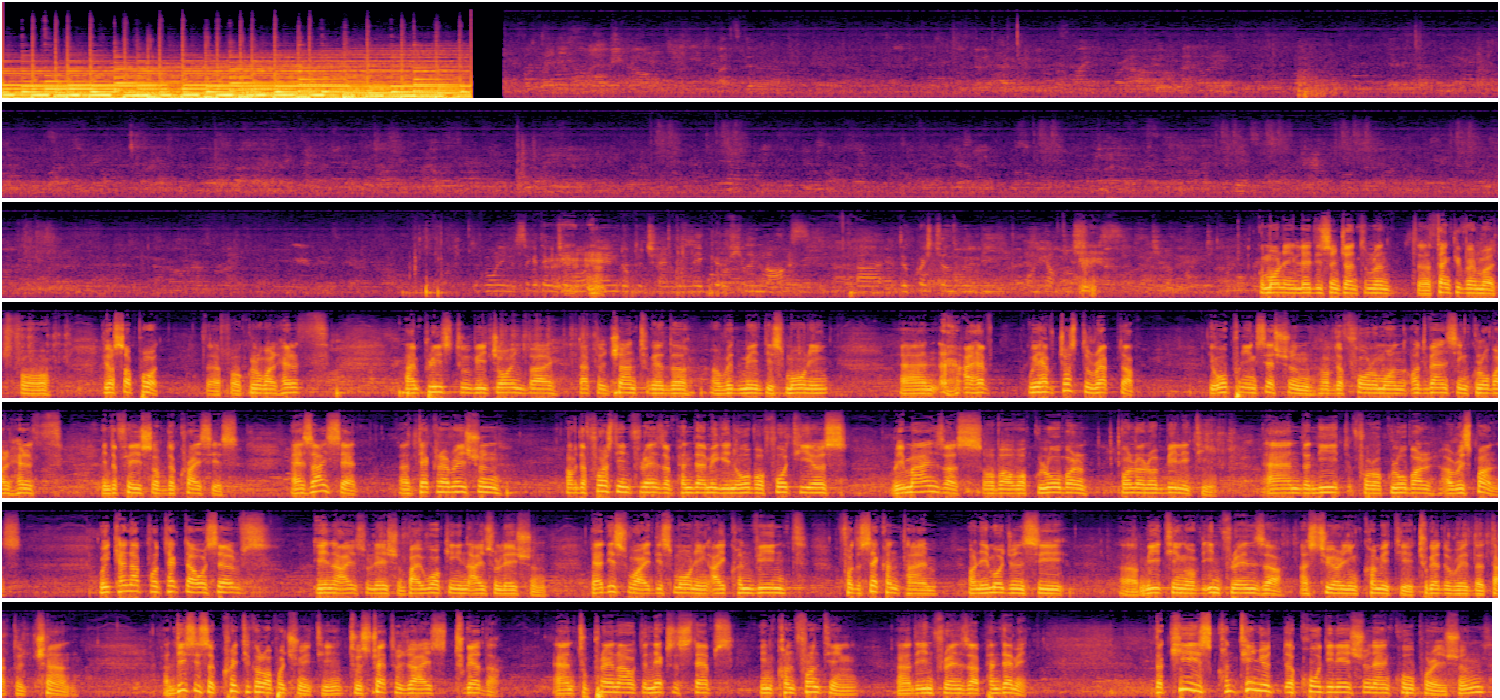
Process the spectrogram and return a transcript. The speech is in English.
Good morning, Secretary General and Dr. Chan will make a few remarks. Uh, the questions will be on health issues. Good morning, ladies and gentlemen. Uh, thank you very much for your support uh, for global health. I'm pleased to be joined by Dr. Chan together uh, with me this morning. And I have, we have just wrapped up the opening session of the Forum on Advancing Global Health in the face of the crisis. As I said, a declaration of the first influenza pandemic in over 40 years reminds us of our global vulnerability and the need for a global uh, response. We cannot protect ourselves in isolation, by working in isolation. That is why this morning I convened for the second time an emergency uh, meeting of the Influenza Steering Committee together with uh, Dr. Chan. And this is a critical opportunity to strategize together and to plan out the next steps in confronting uh, the influenza pandemic. The key is continued coordination and cooperation.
